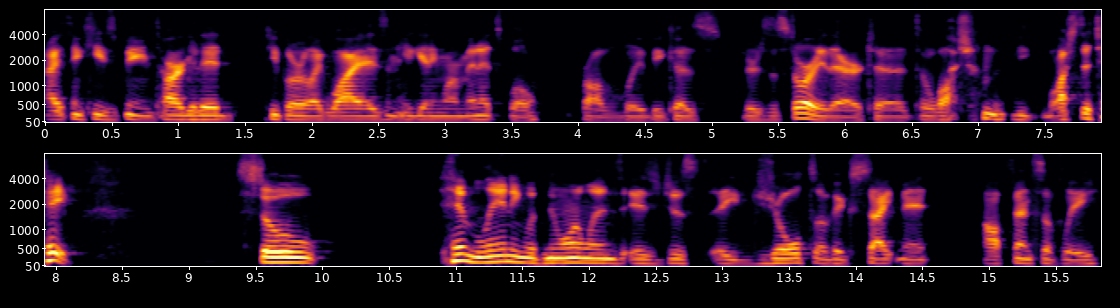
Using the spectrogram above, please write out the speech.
I think he's being targeted. People are like, why isn't he getting more minutes? Well, probably because there's a story there to to watch watch the tape. So him landing with New Orleans is just a jolt of excitement offensively,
